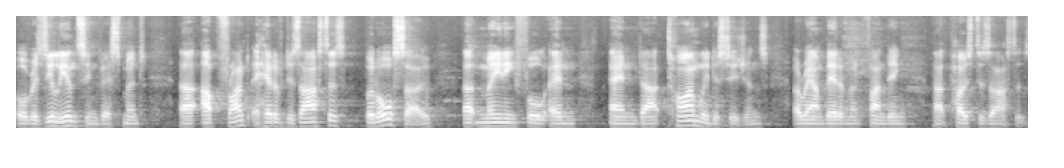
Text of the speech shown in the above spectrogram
or resilience investment uh, upfront ahead of disasters, but also uh, meaningful and, and uh, timely decisions around betterment funding uh, post disasters.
